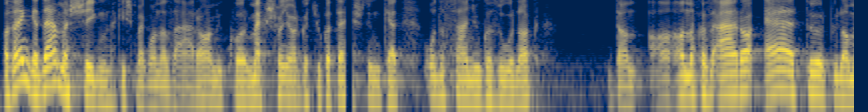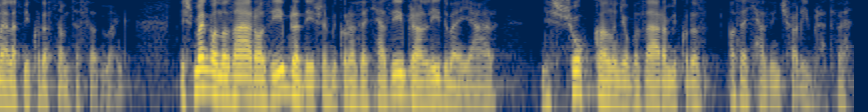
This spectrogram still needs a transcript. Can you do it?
Az engedelmességünknek is megvan az ára, amikor megsonyargatjuk a testünket, odaszálljuk az Úrnak, de annak az ára eltörpül amellett, mikor ezt nem teszed meg. És megvan az ára az ébredésnek, mikor az egyház ébren létben jár, de sokkal nagyobb az ára, amikor az, az egyház nincs felébredve.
